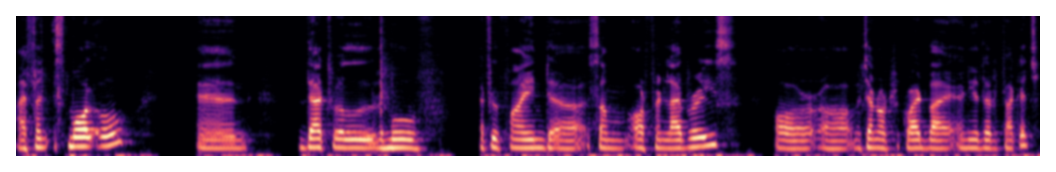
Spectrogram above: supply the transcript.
hyphen small o and that will remove that will find uh, some orphan libraries or uh, which are not required by any other package.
